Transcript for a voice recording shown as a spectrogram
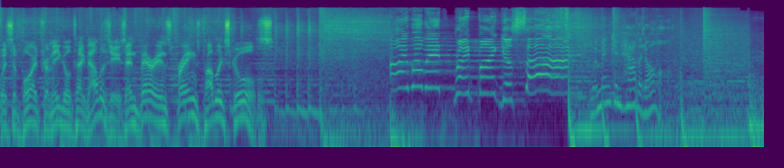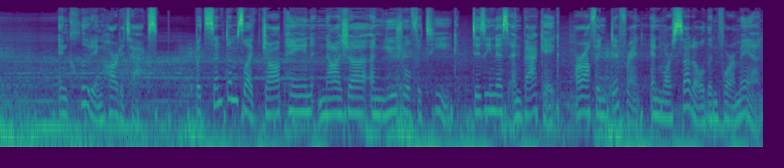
With support from Eagle Technologies and Berrien Springs Public Schools. Women can have it all, including heart attacks. But symptoms like jaw pain, nausea, unusual fatigue, dizziness, and backache are often different and more subtle than for a man.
